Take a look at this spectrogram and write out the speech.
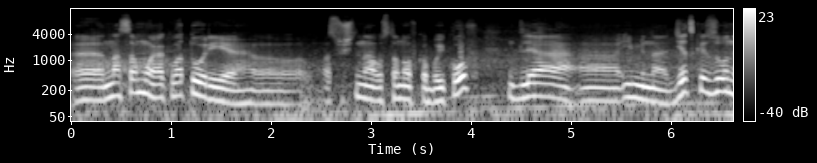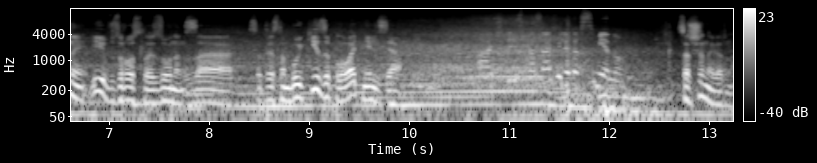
Э, на самой акватории э, осуществлена установка буйков для э, именно детской зоны и взрослой зоны. За, соответственно, буйки заплывать нельзя. А 4 спасателя это в смену? Совершенно верно.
